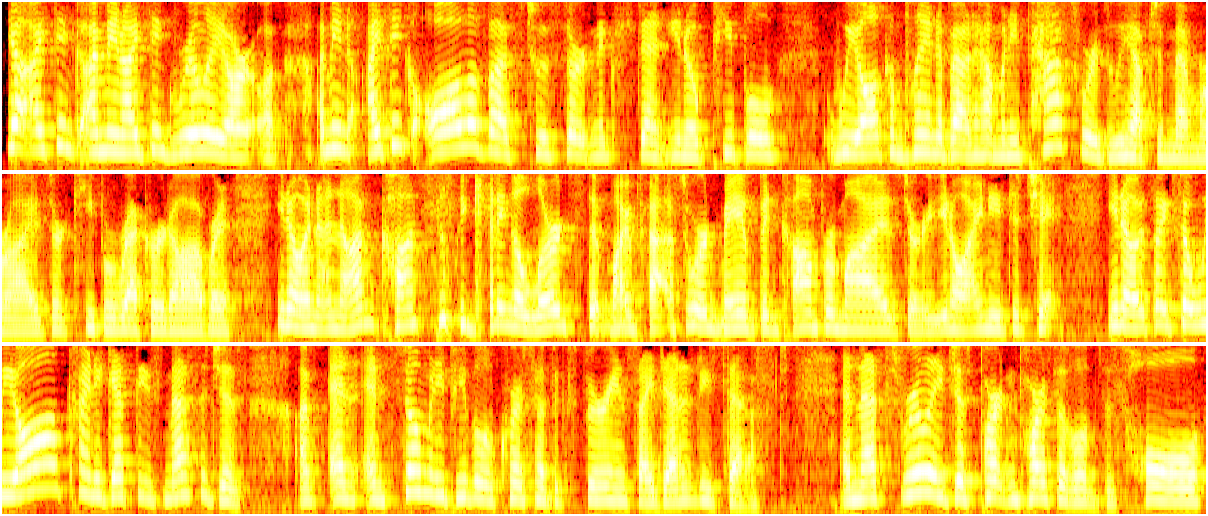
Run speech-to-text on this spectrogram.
Yeah, I think, I mean, I think really our, uh, I mean, I think all of us to a certain extent, you know, people, we all complain about how many passwords we have to memorize or keep a record of, or, you know, and, and I'm constantly getting alerts that my password may have been compromised or, you know, I need to change, you know, it's like, so we all kind of get these messages. Um, and, and so many people, of course, have experienced identity theft. And that's really just part and parcel of this whole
